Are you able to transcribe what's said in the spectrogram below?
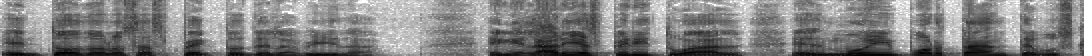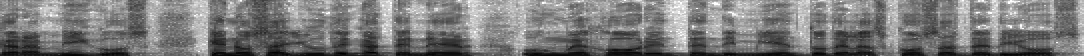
en todos los aspectos de la vida. En el área espiritual es muy importante buscar amigos que nos ayuden a tener un mejor entendimiento de las cosas de Dios,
